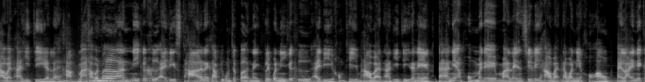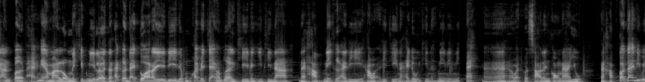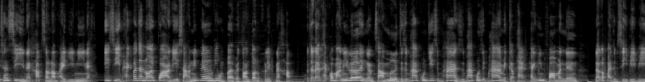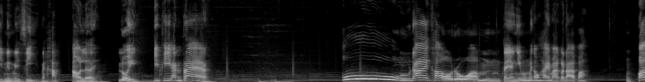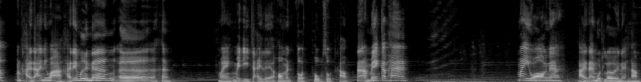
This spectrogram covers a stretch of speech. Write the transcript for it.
h a r v a r d RTG กันเลยครับ มาครับเพื่อนๆ นี่ก็คือ ID สุดท้ายนะครับ ที่ผมจะเปิดในคลิปวันนี้ก็คือ ID ของทีม h a r v a r d RTG นั่นเอง แต่อันเนี่ยผมไม่ได้มาเล่นซีรีส์ h a r v a r d นะวันนี้ขอเอาไฮไลท์ในการเปิดแพ็คเนี่ยมาลงในคลิปนี้เลย แต่ถ้าเกิดได้ตัวอะไรดีเดี๋ยวผมค่อยไปแจ้งเพื่อนๆอีกทีใน EP หน้านะครับ นี่คือ ID h a r v a r d RTG นะให้ดูอีกทีหนึงนี่นี่นี่ไหมอ่า h a r v a r d ทดสาเล่นกองหน้าอยู่ นะครับก็ได้ Division 4 นะครับสำหรับ ID นี้นะ D4 แพ็คก็จะน้อยกว่า D3 นิดนึงที่ผมเปิดไปตอนต้นคลิปนะครับก็จะได้แพ็คประมาณนี้เลยเงิน 30,000 75คูณ25 75คูณ15เมกะแพ็คแพ็คอินฟอร์มอันหนึ่งแล้วก็ 84 PP 1 ใน 4 นะครับ เอาเลย ลุย PP อันแรกอู้ได้เข้าร่วม แต่อย่างนี้มึงไม่ต้องให้มาก็ได้ปะเออ มันขายได้นี่ว่า ขายได้หมื่นนึง เออ แม่งไม่ดีใจเลยอะเพราะมันตัวถูกสุดครับ อ่าเมกะแพ็คไม่วองนะ ขายได้หมดเลยนะครับ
